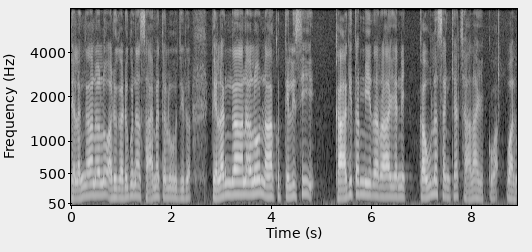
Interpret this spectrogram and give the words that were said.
తెలంగాణలో అడుగడుగున సామెతలు జీవ తెలంగాణలో నాకు తెలిసి కాగితం మీద రాయని కవుల సంఖ్య చాలా ఎక్కువ వాళ్ళ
